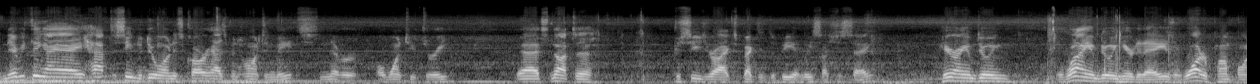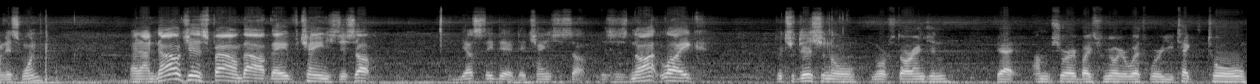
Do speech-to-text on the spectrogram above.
And everything I have to seem to do on this car has been haunting me. It's never a 1, 2, 3. Yeah, it's not the procedure I expected to be, at least I should say. Here I am doing, what I am doing here today is a water pump on this one. And I now just found out they've changed this up. Yes, they did. They changed this up. This is not like the traditional Northstar engine that I'm sure everybody's familiar with where you take the tool,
